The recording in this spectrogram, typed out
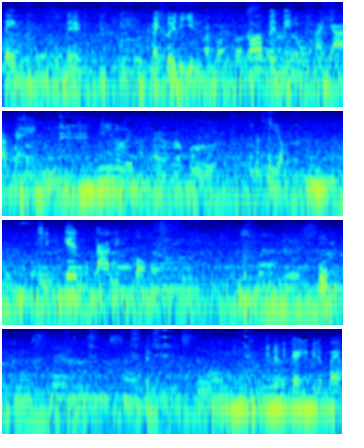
เต็กสเต็กไม่เคยได้ยินมาก่อน ก็เป็นเมนูหายากไง นี่เลยค่ะไก่ระเบิดกระเทียมชิคเก้นกาลิกบ็อกบุ้มเป็นไงนี่ไม่มีไก่นี่มีแต่แป้ง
